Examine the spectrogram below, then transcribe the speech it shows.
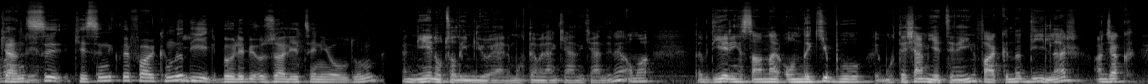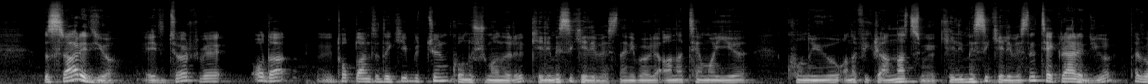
kendisi ya. kesinlikle farkında değil. değil böyle bir özel yeteneği olduğunu. Yani niye not alayım diyor yani muhtemelen kendi kendine ama tabii diğer insanlar ondaki bu muhteşem yeteneğin farkında değiller. Ancak ısrar ediyor editör ve o da e, toplantıdaki bütün konuşmaları kelimesi kelimesine hani böyle ana temayı konuyu, ana fikri anlatmıyor. Kelimesi kelimesine tekrar ediyor. Tabii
